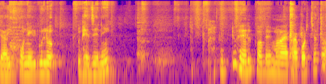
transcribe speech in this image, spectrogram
যাই, পনিরগুলো ভেজে নিই। একটু হেল্প হবে, মা একা করছে তো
